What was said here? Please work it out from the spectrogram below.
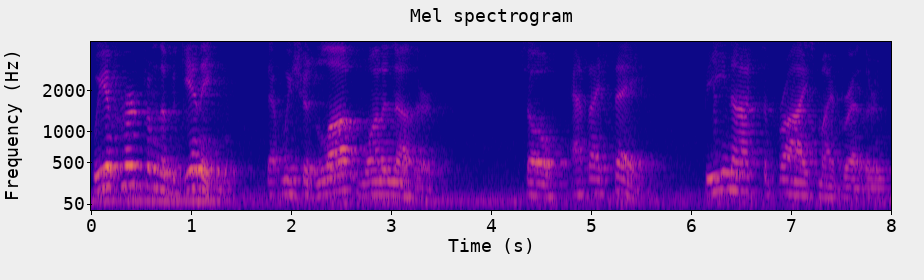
We have heard from the beginning that we should love one another. So, as I say, be not surprised, my brethren,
